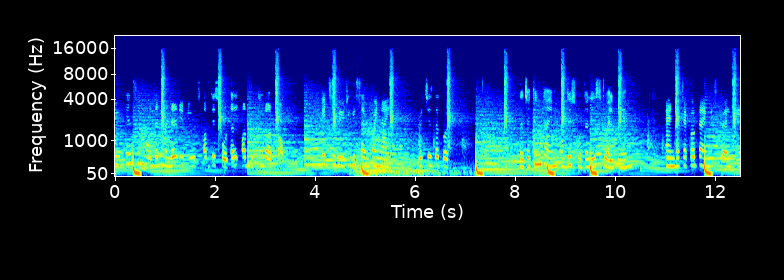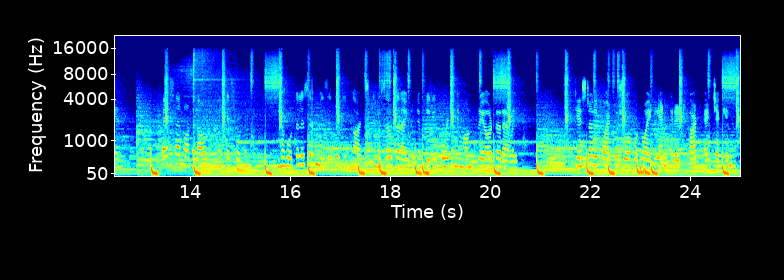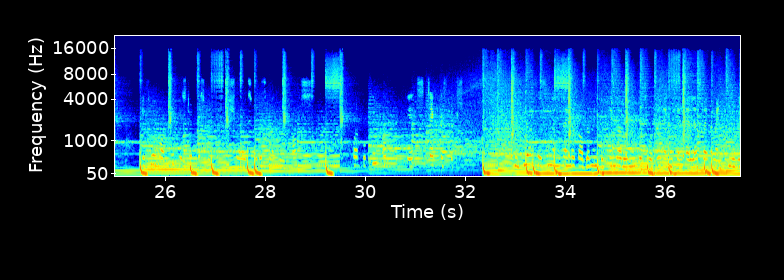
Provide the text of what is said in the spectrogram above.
You can see more than 100 reviews of this hotel on booking.com. Its rating is 7.9 which is the good. The check-in time of this hotel is 12 pm and the checkout time is 12 pm. Pets are not allowed in this hotel. The hotel accepts major credit cards and reserves the right to temporarily hold an amount prior to arrival. Guests are required to show a photo ID and credit card at check-in. If you have already visited this hotel, please share your experience in the comment box. For booking or details, check description. If you are facing any kind of problem in booking a room in this hotel, then you can tell us by commenting. You.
